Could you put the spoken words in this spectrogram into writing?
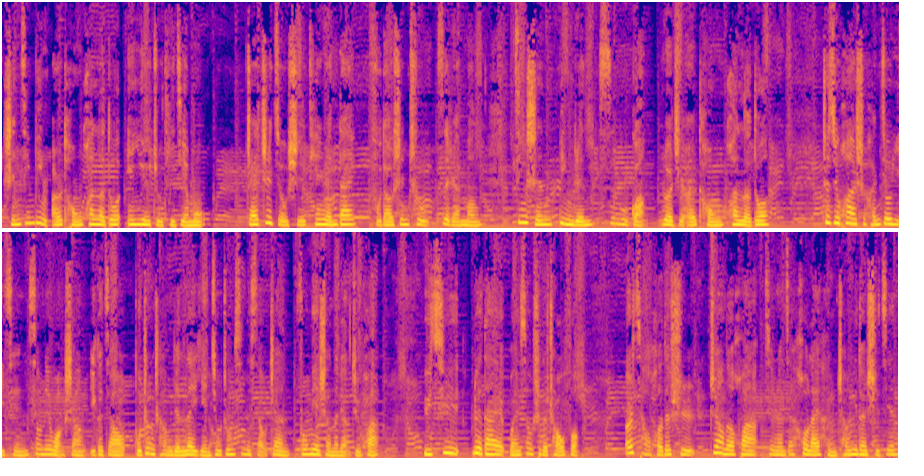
神经病儿童欢乐多音乐主题节目。宅至九十天人呆，府到深处自然萌。精神病人思路广，弱智儿童欢乐多。这句话是很久以前校内网上一个叫“不正常人类研究中心”的小站封面上的两句话，语气略带玩笑式的嘲讽。而巧合的是，这样的话竟然在后来很长一段时间，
